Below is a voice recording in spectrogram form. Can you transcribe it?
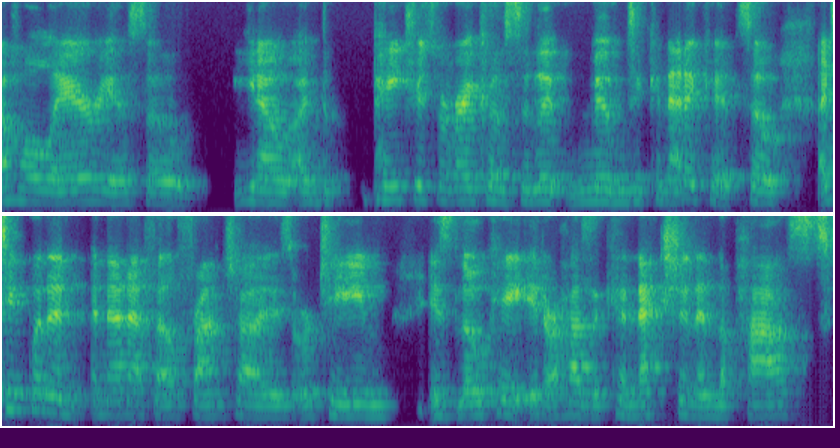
a whole area. So you know, I, the Patriots were very close to lo- moving to Connecticut. So I think when an, an NFL franchise or team is located or has a connection in the past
